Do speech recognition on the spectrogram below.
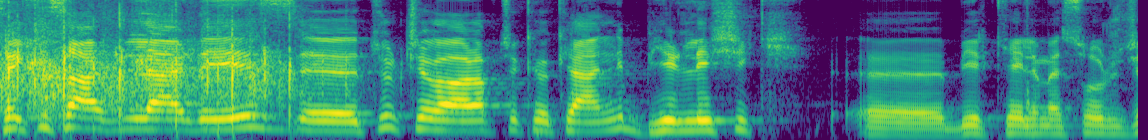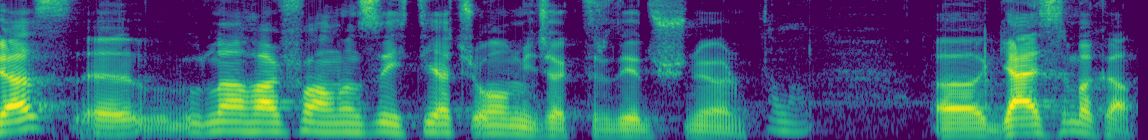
8 harflerdeyiz. Ee, Türkçe ve Arapça kökenli birleşik e, bir kelime soracağız. Ee, buna harf almanıza ihtiyaç olmayacaktır diye düşünüyorum. Tamam. Ee, gelsin bakalım.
